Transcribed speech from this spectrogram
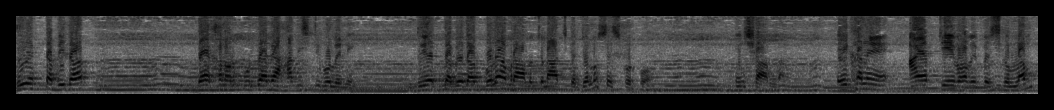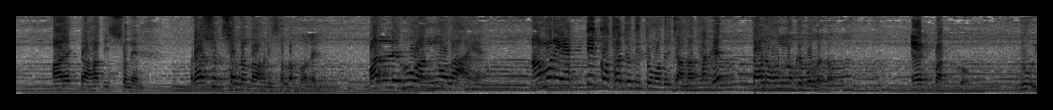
দুই একটা বিদাত দেখানোর পূর্বে আমি হাদিসটি বলে নিই দুই একটা বেদাত বলে আমরা আলোচনা আজকের জন্য শেষ করব, ইনশাআল্লাহ। এখানে আয়াতটি এভাবে পেশ করলাম আর একটা হাদিস শোনেন। রাসুল সাল্লাহ সাল্লাম বলেন বাল্লেহু আমিওলা আয়াত। আমার একটি কথা যদি তোমাদের জানা থাকে, তাহলে অন্যকে বলে দাও। এক বাক্য। দুই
